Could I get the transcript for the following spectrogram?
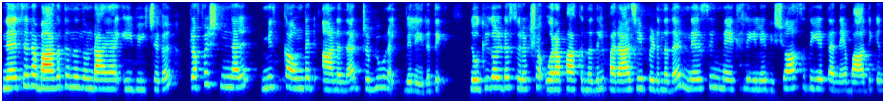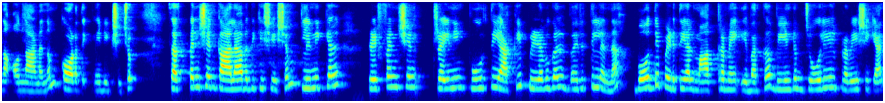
നഴ്സിന്റെ ഭാഗത്തു നിന്നുണ്ടായ ഈ വീഴ്ചകൾ പ്രൊഫഷണൽ മിസ്കൗണ്ടഡ് ആണെന്ന് ട്രിബ്യൂണൽ വിലയിരുത്തി. രോഗികളുടെ സുരക്ഷ ഉറപ്പാക്കുന്നതിൽ പരാജയപ്പെടുന്നത് നഴ്സിംഗ് മേഖലയിലെ വിശ്വാസ്യതയെ തന്നെ ബാധിക്കുന്ന ഒന്നാണെന്നും കോടതി നിരീക്ഷിച്ചു. സസ്പെൻഷൻ കാലാവധിക്ക് ശേഷം ക്ലിനിക്കൽ റിഫൻഷൻ ട്രെയിനിങ് പൂർത്തിയാക്കി പിഴവുകൾ വരുത്തില്ലെന്ന് ബോധ്യപ്പെടുത്തിയാൽ മാത്രമേ ഇവർക്ക് വീണ്ടും ജോലിയിൽ പ്രവേശിക്കാൻ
